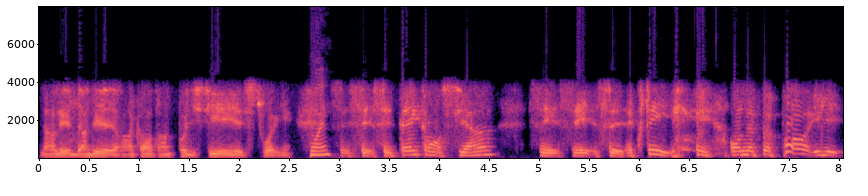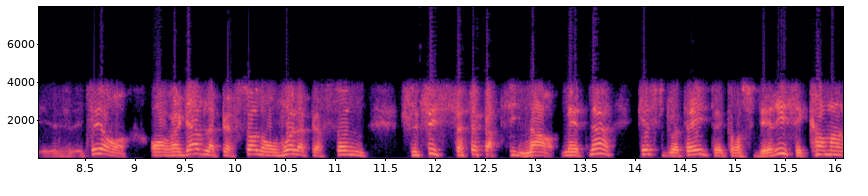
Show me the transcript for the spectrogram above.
dans les dans les rencontres entre policiers et citoyens. Oui. C'est- inconscient. C'est, c'est, c'est- écoutez, on ne peut pas. Tu sais, on, on regarde la personne, on voit la personne. tu sais, ça fait partie. Non. Maintenant, qu'est-ce qui doit être considéré, c'est comment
